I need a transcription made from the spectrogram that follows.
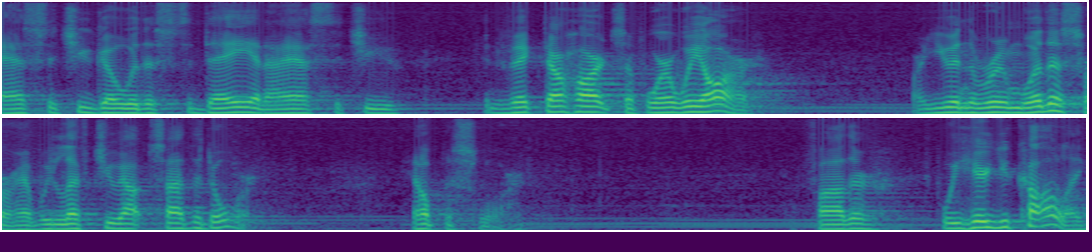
ask that you go with us today, and I ask that you convict our hearts of where we are. Are you in the room with us, or have we left you outside the door? Help us, Lord. Father, if we hear you calling,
